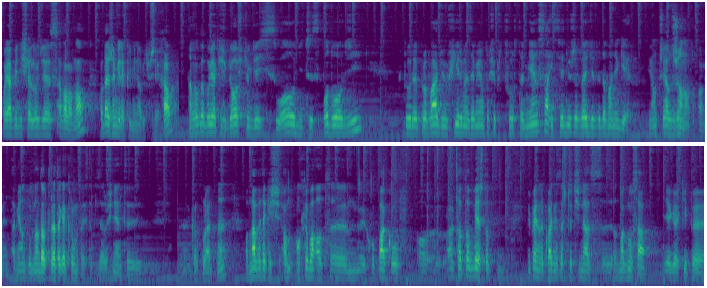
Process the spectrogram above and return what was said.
pojawili się ludzie z Avalonu. Bodajże Mirek Kliminowicz przyjechał. Tam w ogóle był jakiś gościu gdzieś z Łodzi czy z Łodzi, który prowadził firmę zajmującą się przetwórstwem mięsa i stwierdził, że wejdzie w wydawanie gier. I on przyjechał z żoną, to pamiętam. I on wyglądał trochę tak jak Rumca, jest taki zarośnięty, e, korpulentny. On nawet jakieś, on, on chyba od em, chłopaków, o, ale to, to wiesz, to nie pamiętam dokładnie ze Szczecina, z, od Magnusa, jego ekipy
